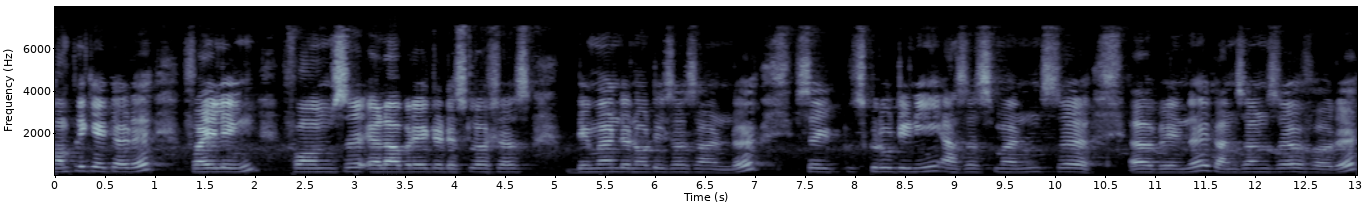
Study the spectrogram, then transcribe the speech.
complicated filing forms elaborated disclosures demand notices, and sec- scrutiny assessments uh, have been concerns for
